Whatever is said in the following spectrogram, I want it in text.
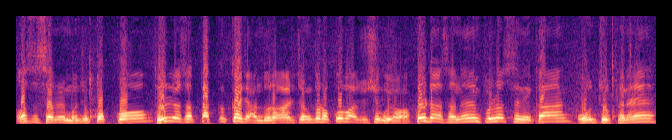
어스선을 먼저 꽂고 돌려서 딱 끝까지 안 돌아갈 정도로 꼽아 주시고요. 홀다선은 플러스니까 오른쪽 편에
